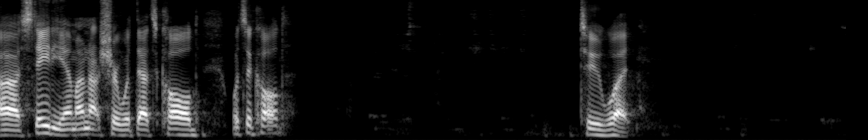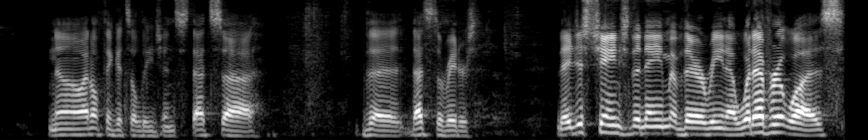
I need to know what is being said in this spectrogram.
uh, stadium, I'm not sure what that's called. What's it called? To what? No, I don't think it's Allegiant. That's uh, the that's the Raiders. They just changed the name of their arena, whatever it was.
